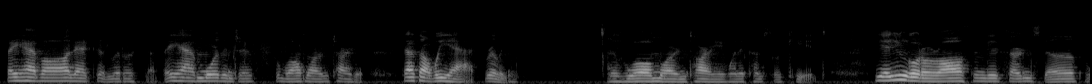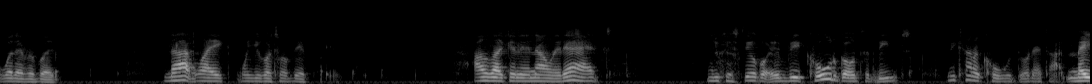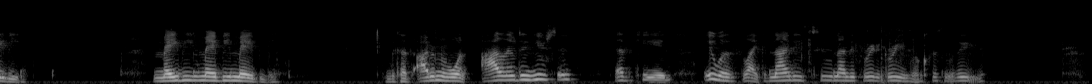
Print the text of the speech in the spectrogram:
They have all that good little stuff. They have more than just Walmart and Target. That's all we have, really. Is Walmart and Target when it comes to a kid. Yeah, you can go to Ross and get certain stuff, whatever, but not like when you go to a big place. I was like, and then not only that, you can still go. It'd be cool to go to the beach. It'd be kind of cool during that time. Maybe. Maybe, maybe, maybe. Because I remember when I lived in Houston as a kid, it was like 92, 93 degrees on Christmas Eve.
